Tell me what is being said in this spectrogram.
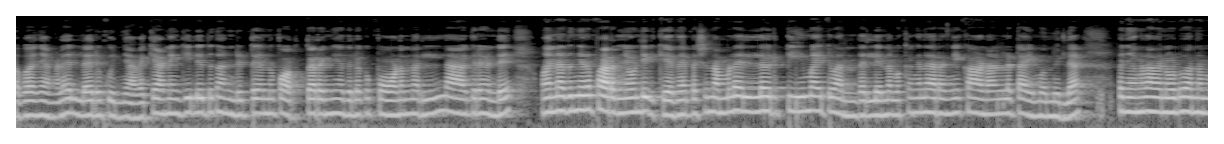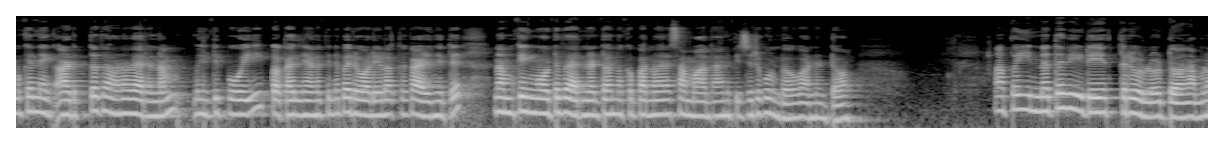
അപ്പോൾ ഞങ്ങളെല്ലാവരും കുഞ്ഞാവയ്ക്കാണെങ്കിൽ ഇത് കണ്ടിട്ട് ഒന്ന് പുറത്തിറങ്ങി അതിലൊക്കെ പോകണം നല്ല ആഗ്രഹമുണ്ട്. അവൻ അതിങ്ങനെ പറഞ്ഞുകൊണ്ടിരിക്കുകയായിരുന്നു. പക്ഷെ നമ്മളെല്ലാം ഒരു ടീമായിട്ട് വന്നതല്ലേ? നമുക്കങ്ങനെ ഇറങ്ങി കാണാനുള്ള ടൈമൊന്നുമില്ല. അപ്പോൾ ഞങ്ങൾ അവനോട് പറഞ്ഞു നമുക്ക് അടുത്ത തവണ വരണം. വീട്ടിൽ പോയി ഇപ്പോൾ കല്യാണത്തിന്റെ പരിപാടികളൊക്കെ കഴിഞ്ഞിട്ട് നമുക്ക് ഇങ്ങോട്ട് വരണം കേട്ടോ എന്നൊക്കെ പറഞ്ഞ്. സമാധാനിപ്പിച്ചിട്ട് കൊണ്ടുപോകാണ് കേട്ടോ അപ്പോൾ ഇന്നത്തെ വീഡിയോ ഇത്രയേ ഉള്ളൂ കേട്ടോ. നമ്മൾ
